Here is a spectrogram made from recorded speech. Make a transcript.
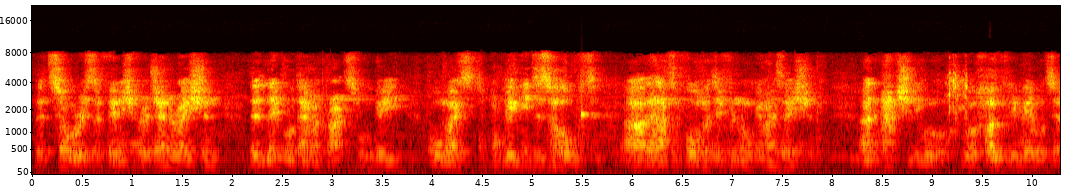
the Tories are finished for a generation, the Liberal Democrats will be almost completely dissolved. Uh, they'll have to form a different organisation. And actually, we'll, we'll hopefully be able to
